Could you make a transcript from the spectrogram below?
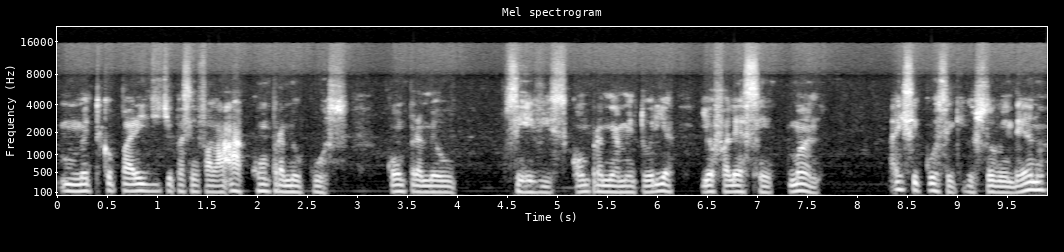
No momento que eu parei de, tipo assim, falar, ah, compra meu curso, compra meu serviço, compra minha mentoria, e eu falei assim, mano, esse curso aqui que eu estou vendendo,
